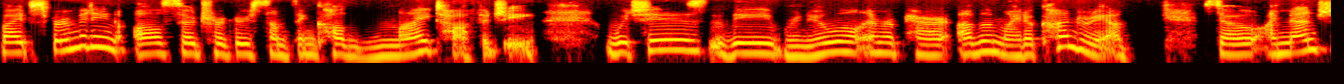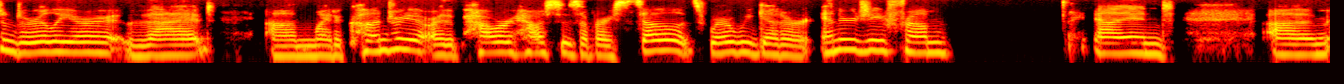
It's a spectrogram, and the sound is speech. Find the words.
But spermidine also triggers something called mitophagy, which is the renewal and repair of the mitochondria. So I mentioned earlier that um, mitochondria are the powerhouses of our cell. It's where we get our energy from. And um,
